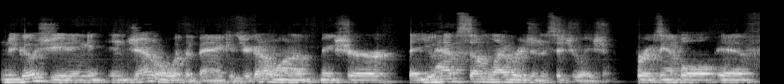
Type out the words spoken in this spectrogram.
negotiating in general with a bank is you're going to want to make sure that you have some leverage in the situation. For example, if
